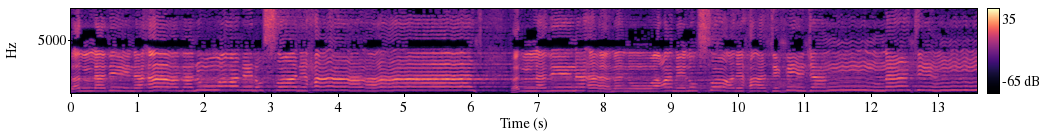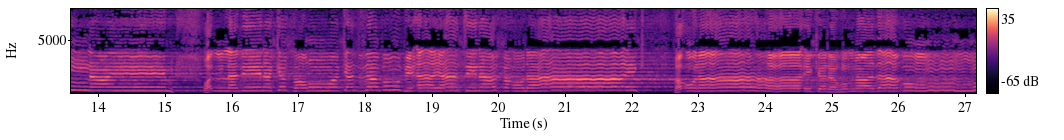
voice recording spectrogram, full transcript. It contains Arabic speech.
فالذين آمنوا وعملوا الصالحات. فالذين آمنوا وعملوا الصالحات في جنات النعيم. والذين كفروا وكذبوا بآياتنا فأولئك فأولئك لهم عذاب مهين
